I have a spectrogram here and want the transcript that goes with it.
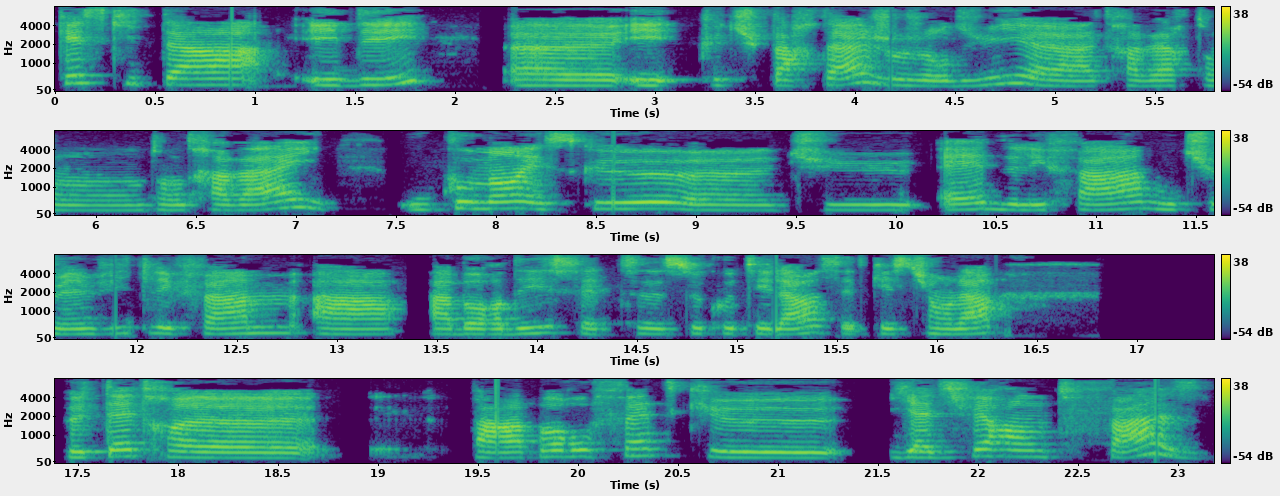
Qu'est-ce qui t'a aidé et que tu partages aujourd'hui à travers ton travail ou comment est-ce que euh, tu aides les femmes ou tu invites les femmes à aborder cette, ce côté-là, cette question-là? Peut-être euh, par rapport au fait qu'il y a différentes phases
